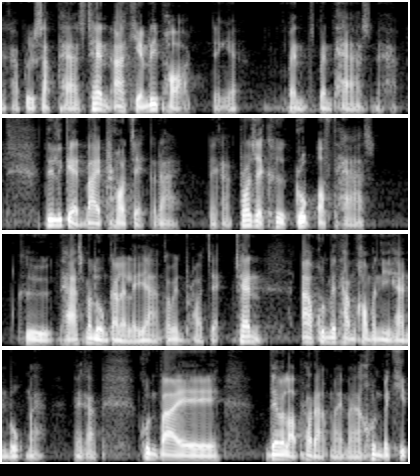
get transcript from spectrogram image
นะครับหรือ sub task เช่นอะเขียน report อย่างเงี้ยเป็นเป็น task นะครับ delegate by project ก็ได้นะครับ project คือ group of task คือ task มารวมกันหลาย ๆ อย่างก็เป็น project เช่นอ้าวคุณไปทำ company handbook มานะครับคุณไป develop product ใหม่มา คุณไปคิด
